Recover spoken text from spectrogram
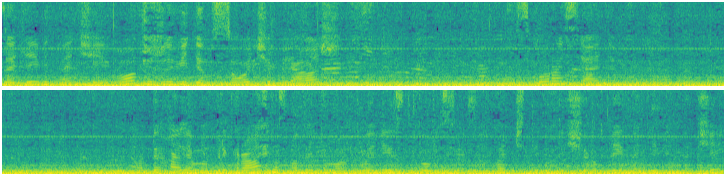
за 9 ночей. Вот уже виден Сочи, пляж. Скоро сядем. Отдыхали мы прекрасно. Смотрите, плыли из Турции за 24 тысячи рублей на 9 ночей.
